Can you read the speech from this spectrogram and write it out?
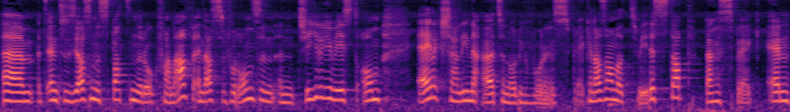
Ehm, het enthousiasme spatte er ook vanaf. En dat is voor ons een, een trigger geweest om eigenlijk Charlina uit te nodigen voor een gesprek. En dat is dan de tweede stap, dat gesprek. En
